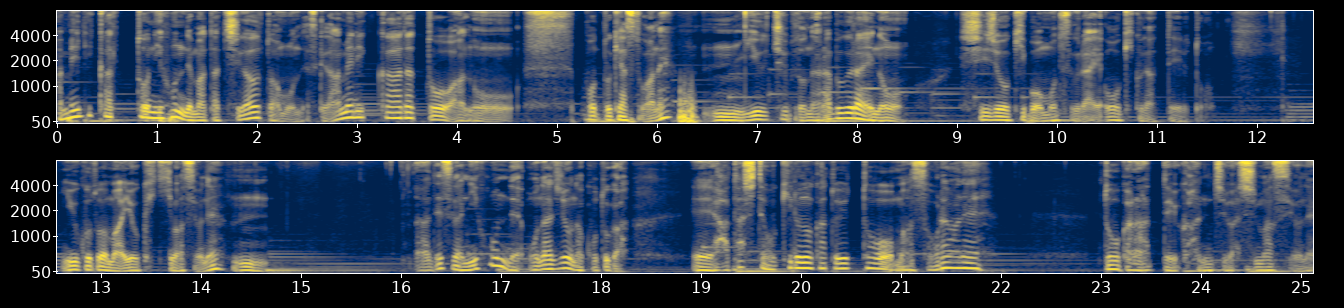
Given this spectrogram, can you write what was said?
アメリカと日本でまた違うとは思うんですけど、アメリカだと、あの、ポッドキャストがね、うん、YouTube と並ぶぐらいの市場規模を持つぐらい大きくなっているということはまあよく聞きますよね。うん。あですが日本で同じようなことが、えー、果たして起きるのかというと、まあそれはね、どうかなっていう感じはしますよね。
